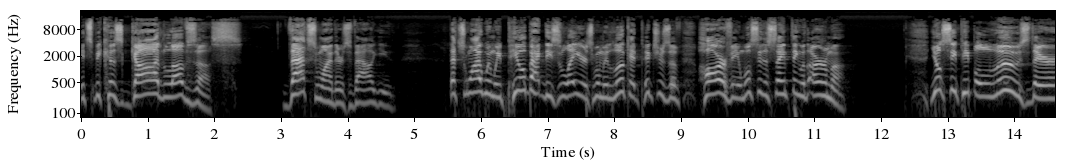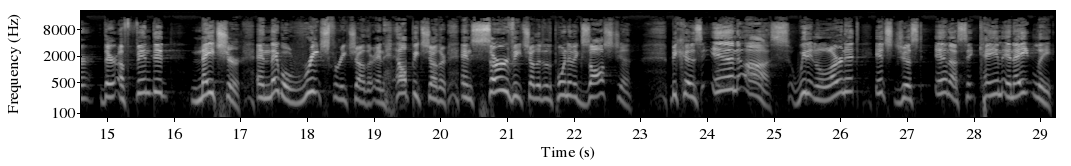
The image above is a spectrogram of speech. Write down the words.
it's because God loves us. That's why there's value. That's why when we peel back these layers, when we look at pictures of Harvey, and we'll see the same thing with Irma, you'll see people lose their, their offended nature and they will reach for each other and help each other and serve each other to the point of exhaustion. Because in us, we didn't learn it, it's just in us. It came innately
